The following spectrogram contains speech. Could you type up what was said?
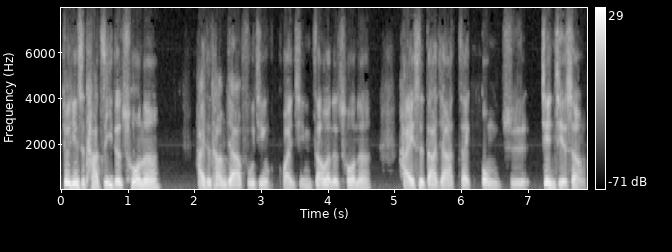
究竟是他自己的错呢，还是他们家附近环境脏乱的错呢？还是大家在共知见解上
